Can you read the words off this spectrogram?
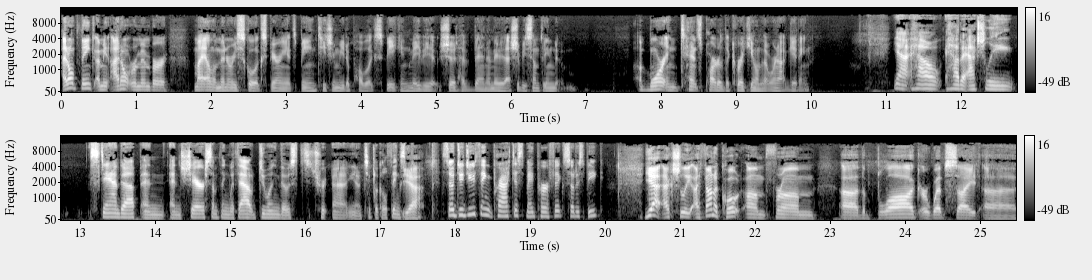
I don't think. I mean, I don't remember my elementary school experience being teaching me to public speak, and maybe it should have been, and maybe that should be something a more intense part of the curriculum that we're not getting. Yeah, how how to actually stand up and and share something without doing those tr- uh, you know typical things. Yeah. So did you think practice made perfect, so to speak? Yeah, actually, I found a quote um, from uh, the blog or website uh,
